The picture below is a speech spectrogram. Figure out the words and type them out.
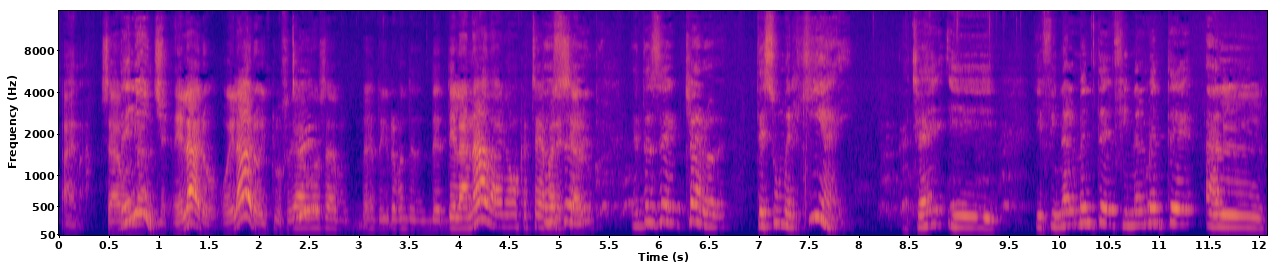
Además. O sea, de del aro, o el aro incluso. de, de, la nada, digamos, que aparece algo. Entonces, claro, te sumergía ahí. ¿Cachai? Y y finalmente, finalmente al,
